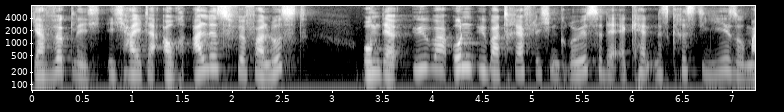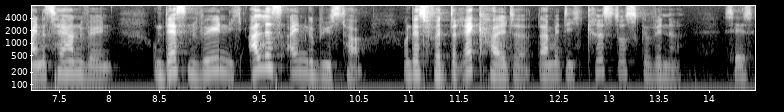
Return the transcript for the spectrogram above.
Ja wirklich, ich halte auch alles für Verlust, um der über, unübertrefflichen Größe der Erkenntnis Christi Jesu, meines Herrn willen, um dessen Willen ich alles eingebüßt habe und es für Dreck halte, damit ich Christus gewinne. It says,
